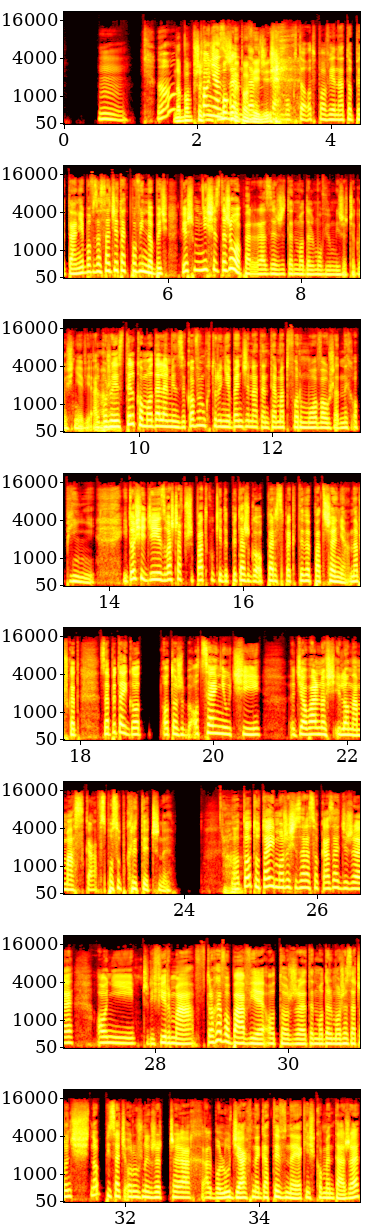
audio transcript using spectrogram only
Hmm. No, no bo przecież konia mógłby powiedzieć. temu, kto odpowie na to pytanie, bo w zasadzie tak powinno być. Wiesz, mnie się zdarzyło parę razy, że ten model mówił mi, że czegoś nie wie, albo A. że jest tylko modelem językowym, który nie będzie na ten temat formułował żadnych opinii. I to się dzieje zwłaszcza w przypadku, kiedy pytasz go o perspektywę patrzenia. Na przykład zapytaj go o to, żeby ocenił ci działalność Ilona Maska w sposób krytyczny. No to tutaj może się zaraz okazać, że oni, czyli firma, trochę w obawie o to, że ten model może zacząć no, pisać o różnych rzeczach albo ludziach negatywne jakieś komentarze,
